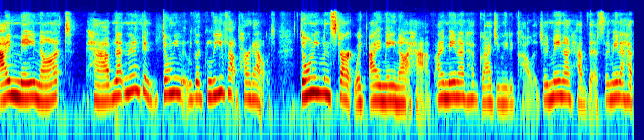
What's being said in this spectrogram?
i may not have not, even don't even like leave that part out. Don't even start with i may not have. I may not have graduated college. I may not have this. I may not have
